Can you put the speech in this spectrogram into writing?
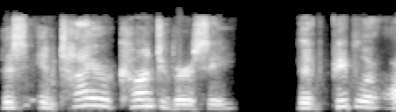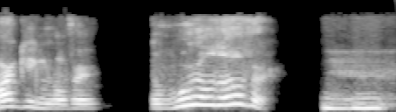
this entire controversy that people are arguing over the world over. Mm-hmm.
